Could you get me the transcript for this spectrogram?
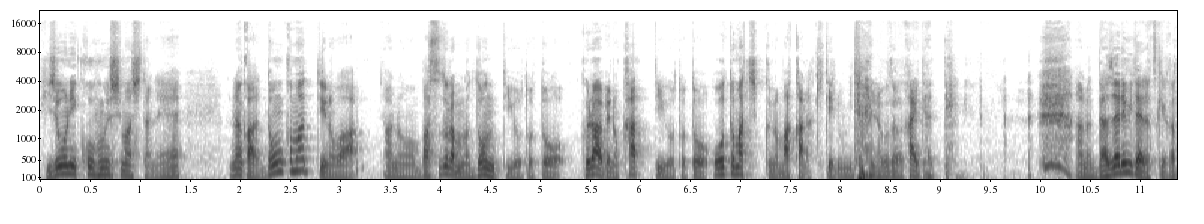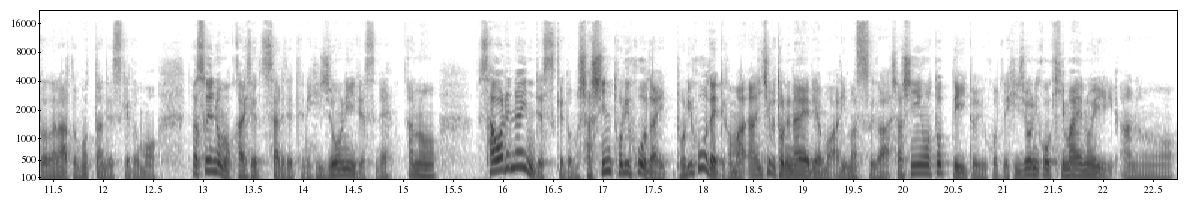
非常に興奮しましたね。なんか、ドンカマっていうのは、あの、バスドラムのドンっていう音と、クラーベのカっていう音と、オートマチックのマから来てるみたいなことが書いてあって、あの、ダジャレみたいな付け方だなと思ったんですけども、そういうのも解説されててね、非常にいいですね。あの、触れないんですけども、写真撮り放題、撮り放題っていうか、まあ、一部撮れないエリアもありますが、写真を撮っていいということで、非常にこう、気前のいい、あの、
